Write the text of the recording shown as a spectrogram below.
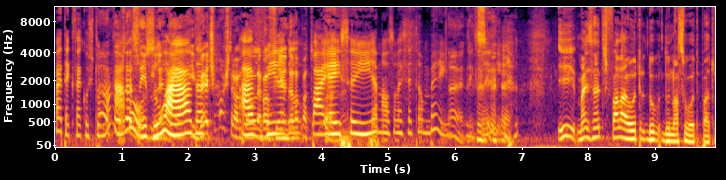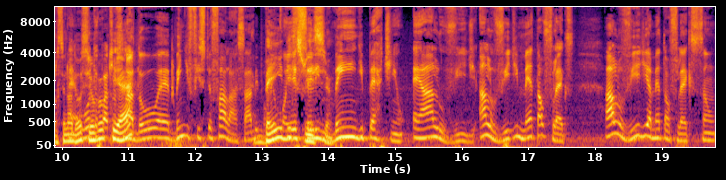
vai ter que se acostumar, tem uns amor, exemplos, né? zoada. Tem- Ivete mostrava que ela a levava o filhinho vida dela pra pai lado, é né? isso aí, a nossa vai ser também. É, tem que ser. E, mas antes, fala outro do, do nosso outro É, patrocinador, outro Silvio, que é. patrocinador é... bem difícil de eu falar, sabe? Porque Bem eu conheço difícil. ele bem de pertinho. É a Aluvide. Aluvide e Metalflex. A Aluvide e a Metalflex são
